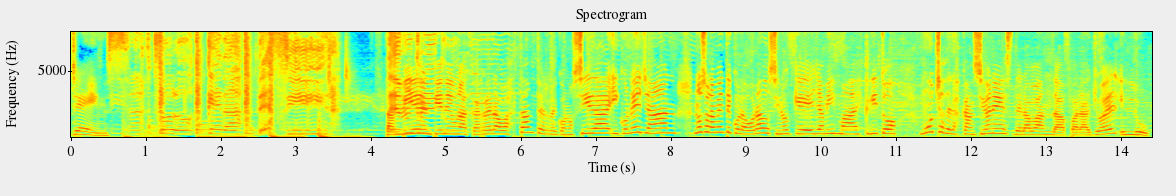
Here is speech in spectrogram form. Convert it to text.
James. Solo queda decir. También tiene una carrera bastante reconocida y con ella han no solamente colaborado, sino que ella misma ha escrito muchas de las canciones de la banda para Joel y Luke.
